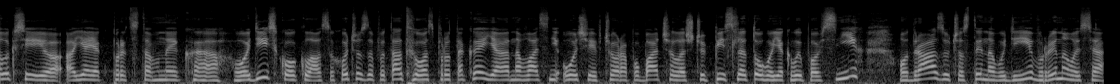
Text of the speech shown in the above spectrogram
Олексію, а я як представник е, водійського класу хочу запитати вас про таке. Я на власні очі вчора побачила, що після того, як випав сніг, одразу частина водіїв ринулася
